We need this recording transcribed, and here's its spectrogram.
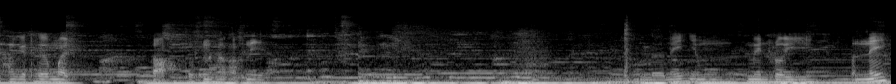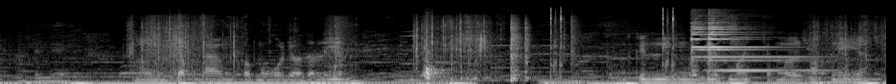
ថាគេធ្វើម៉េចតោះទស្សនាអស់គ្នាលើនេះខ្ញុំមានលុយប៉ុណ្នេះហើយខ្ញុំចាប់ដើមប្រមូលយកទៅលាងគេលាងរបៀបម៉េចចាំមើលអស់គ្នា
